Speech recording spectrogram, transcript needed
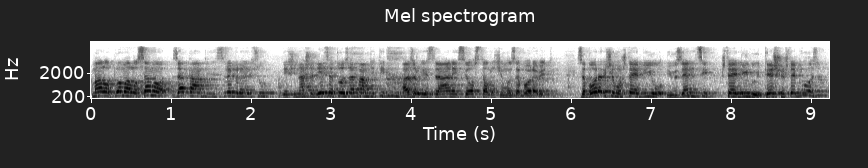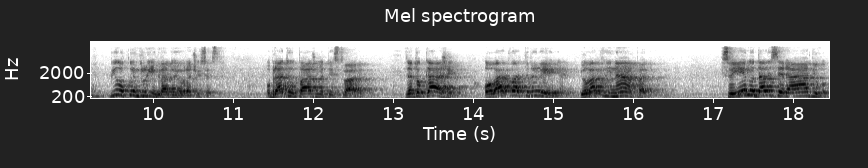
malo pomalo samo zapamtiti Srebrenicu, gdje će naša djeca to zapamtiti, a s druge strane sve ostalo ćemo zaboraviti. Zaboravit ćemo šta je bilo i u Zenici, šta je bilo i u šta je bilo u bilo kojim drugim gradovima, vraćaju sestri. Obratimo pažnju na te stvari. Zato kažem, ovakva trvenja i ovakvi napadi, svejedno da li se radilo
